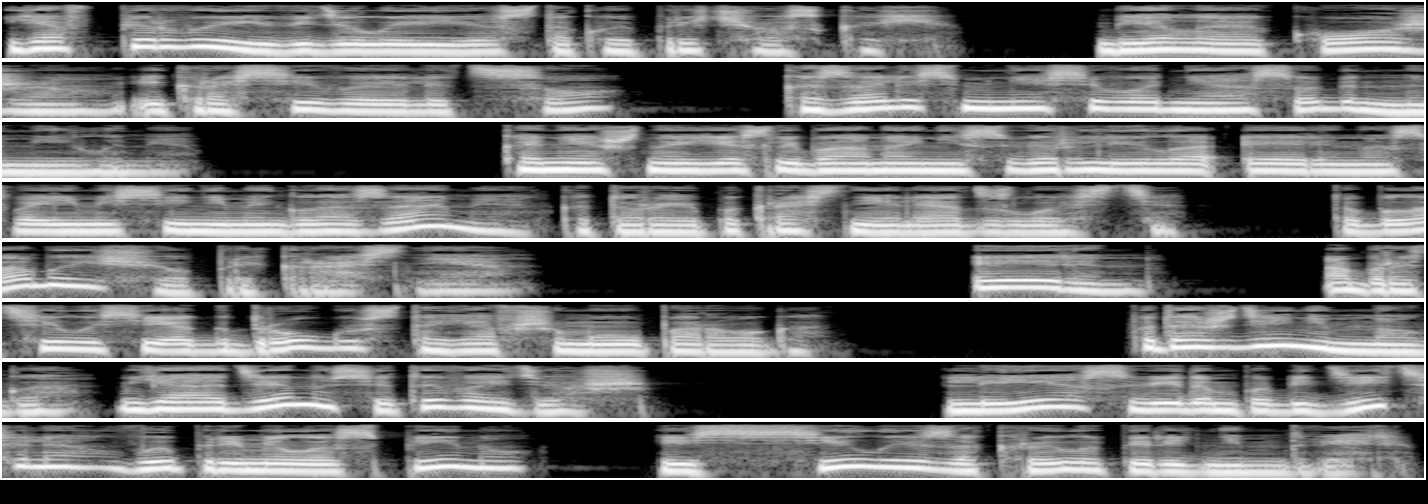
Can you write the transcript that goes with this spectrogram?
Я впервые видела ее с такой прической. Белая кожа и красивое лицо казались мне сегодня особенно милыми. Конечно, если бы она не сверлила Эрина своими синими глазами, которые покраснели от злости, то была бы еще прекраснее. «Эрин», — обратилась я к другу, стоявшему у порога. «Подожди немного, я оденусь, и ты войдешь. Лия с видом победителя выпрямила спину и с силой закрыла перед ним дверь.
